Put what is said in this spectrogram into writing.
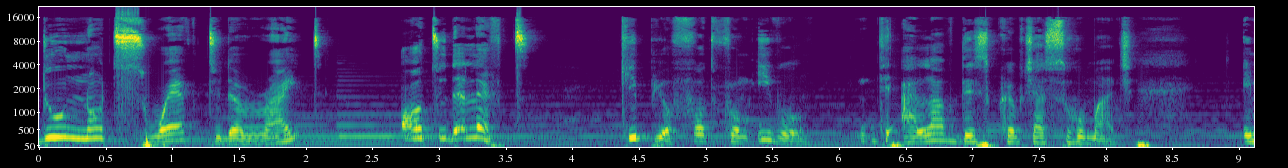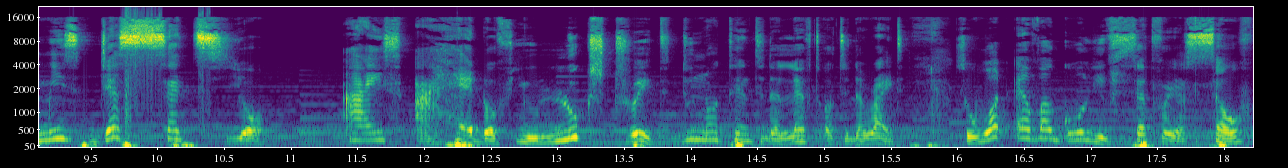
do not swerve to the right or to the left. Keep your foot from evil. I love this scripture so much. It means just set your eyes ahead of you. Look straight. Do not turn to the left or to the right. So, whatever goal you've set for yourself,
